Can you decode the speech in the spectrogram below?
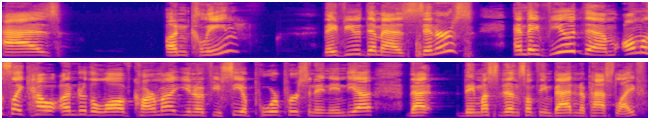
as unclean. They viewed them as sinners. And they viewed them almost like how under the law of karma, you know, if you see a poor person in India, that they must have done something bad in a past life.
